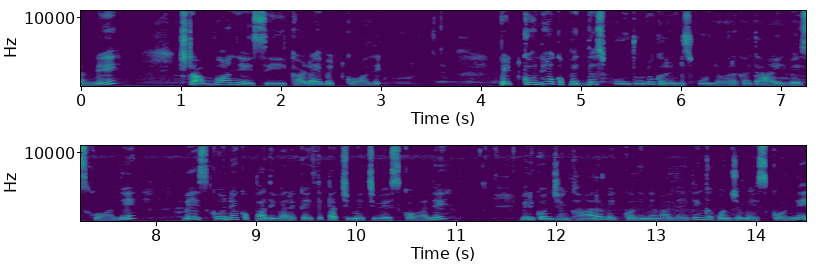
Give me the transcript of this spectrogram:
రండి. స్టవ్ ఆన్ చేసి కడాయి పెట్టుకోవాలి. పెట్టుకొని ఒక పెద్ద స్పూన్తో ఒక రెండు స్పూన్ల వరకు అయితే ఆయిల్ వేసుకోవాలి. వేసుకొని ఒక పది వరకు అయితే పచ్చిమిర్చి వేసుకోవాలి. మీరు కొంచెం కారం ఎక్కువ తినే వాళ్ళైతే ఇంకా కొంచెం వేసుకోండి.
